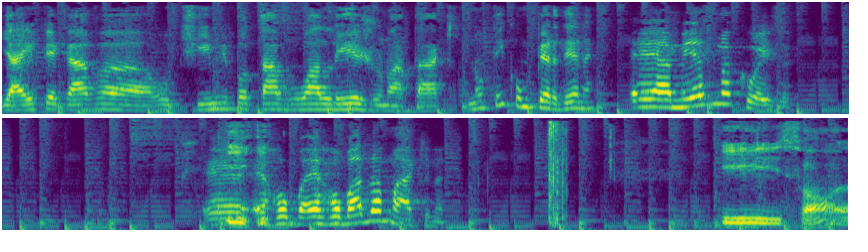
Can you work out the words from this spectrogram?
e aí pegava o time e botava o Alejo no ataque. Não tem como perder, né? É a mesma coisa. É, E- é, rouba, é roubada a máquina. E só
